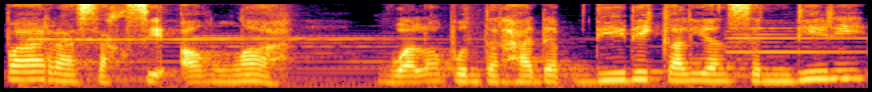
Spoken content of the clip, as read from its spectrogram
para saksi Allah walaupun terhadap diri kalian sendiri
